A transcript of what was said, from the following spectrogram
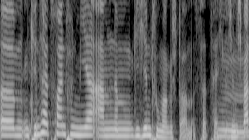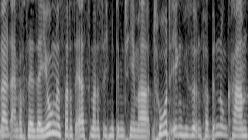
ähm, ein Kindheitsfreund von mir an einem Gehirntumor gestorben ist tatsächlich. Und ich war da halt einfach sehr, sehr jung. Das war das erste Mal, dass ich mit dem Thema Tod irgendwie so in Verbindung kam.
